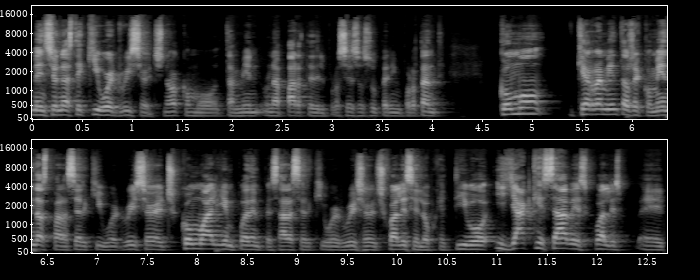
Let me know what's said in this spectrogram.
Mencionaste keyword research, ¿no? Como también una parte del proceso súper importante. ¿Cómo, qué herramientas recomiendas para hacer keyword research? ¿Cómo alguien puede empezar a hacer keyword research? ¿Cuál es el objetivo? Y ya que sabes cuáles, eh,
